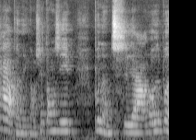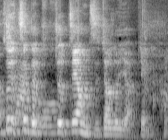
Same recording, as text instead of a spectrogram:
他有可能有些东西不能吃啊，或是不能吃太所以这个多。就这样子叫做亚健康。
